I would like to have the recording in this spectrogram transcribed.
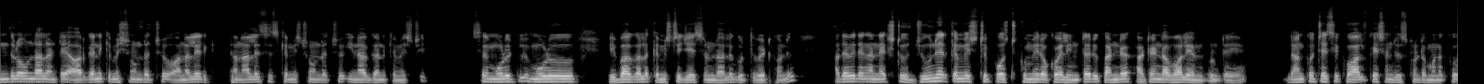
ఎందులో ఉండాలంటే ఆర్గానిక్ కెమిస్ట్రీ ఉండొచ్చు అనలిటిక్ అనాలిసిస్ కెమిస్ట్రీ ఉండొచ్చు ఇన్ఆర్గానిక్ కెమిస్ట్రీ. సో మూడు మూడు విభాగాల్లో కెమిస్ట్రీ చేసి ఉండాలి గుర్తుపెట్టుకోండి. అదేవిధంగా నెక్స్ట్ జూనియర్ కెమిస్ట్రీ పోస్ట్కు మీరు ఒకవేళ ఇంటర్వ్యూ అటెండ్ అవ్వాలి అనుకుంటే దానికి వచ్చేసి క్వాలిఫికేషన్ చూసుకుంటే మనకు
